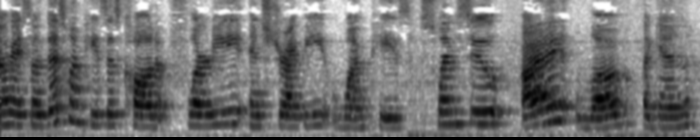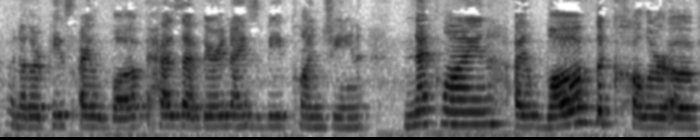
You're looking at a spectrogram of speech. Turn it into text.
Okay, so this one piece is called Flirty and Stripy One Piece Swimsuit. I love, again, another piece I love. It has that very nice V plunging neckline. I love the color of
